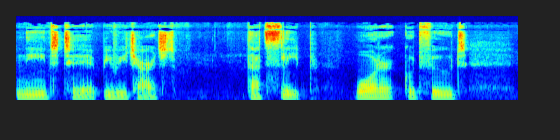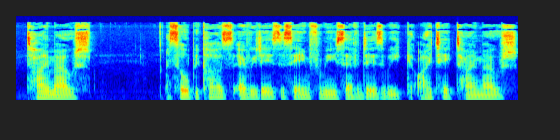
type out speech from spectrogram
need to be recharged. That's sleep, water, good food, time out. So, because every day is the same for me, seven days a week, I take time out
